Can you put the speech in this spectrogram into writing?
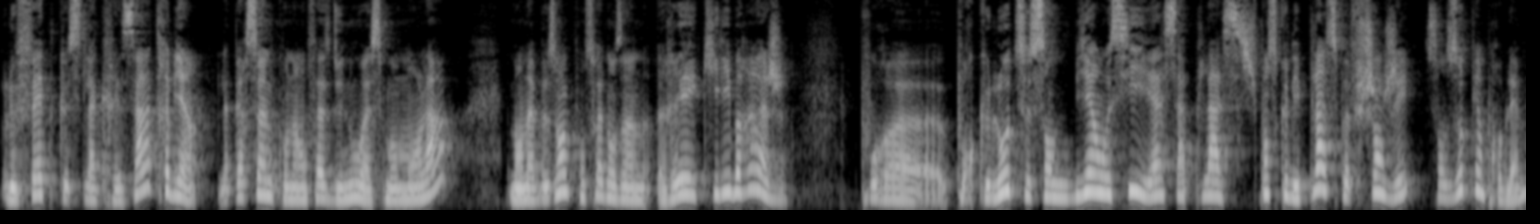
le fait que cela crée ça, très bien. La personne qu'on a en face de nous à ce moment-là, ben, on a besoin qu'on soit dans un rééquilibrage pour, euh, pour que l'autre se sente bien aussi et à sa place. Je pense que les places peuvent changer sans aucun problème.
